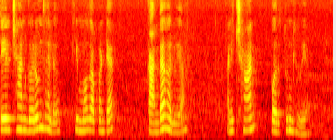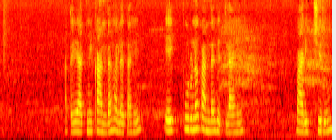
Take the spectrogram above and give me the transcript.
तेल छान गरम झालं की मग आपण त्यात कांदा घालूया आणि छान परतून घेऊया. आता यात मी कांदा घालत आहे. एक पूर्ण कांदा घेतला आहे. बारीक चिरून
